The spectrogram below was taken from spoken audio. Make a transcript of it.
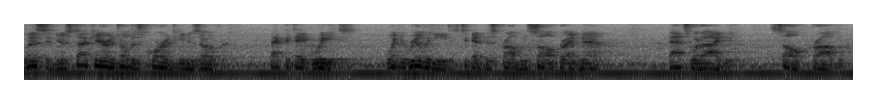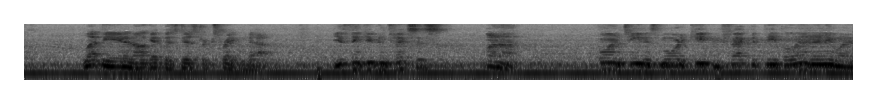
Listen, you're stuck here until this quarantine is over. That could take weeks. What you really need is to get this problem solved right now. That's what I do. Solve problems. Let me in and I'll get this district straightened out. You think you can fix this? Why not? Quarantine is more to keep infected people in anyway.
